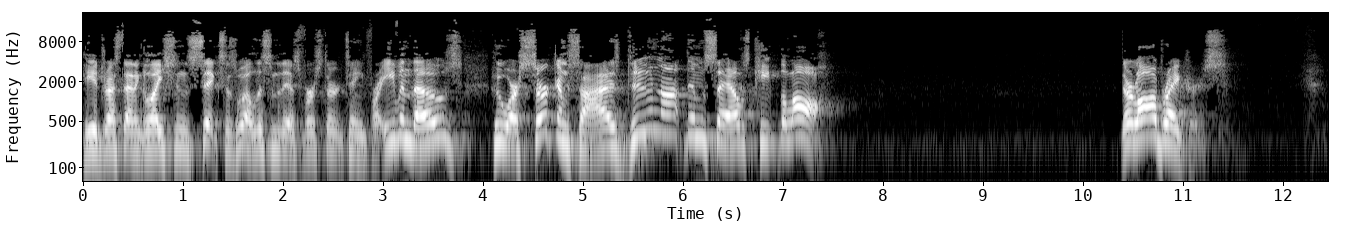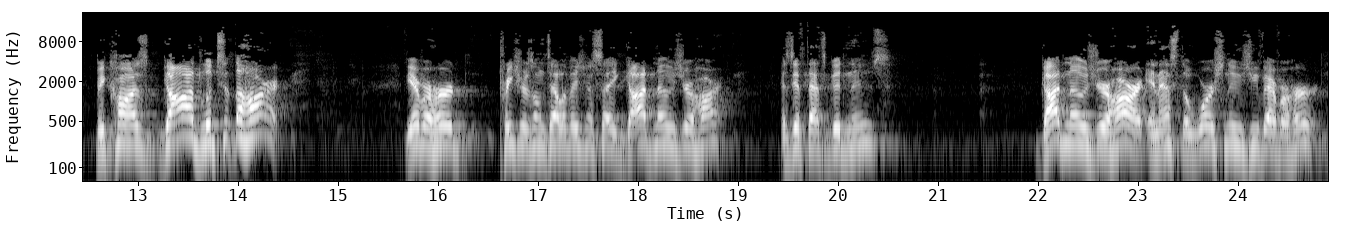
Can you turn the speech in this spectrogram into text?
He addressed that in Galatians 6 as well. Listen to this, verse 13. For even those who are circumcised do not themselves keep the law. They're lawbreakers because God looks at the heart. Have you ever heard preachers on television say, God knows your heart? As if that's good news? God knows your heart, and that's the worst news you've ever heard.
